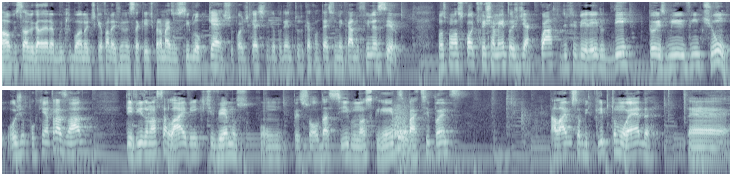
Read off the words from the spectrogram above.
Salve, salve galera, muito boa noite. Quem fala é Júnior Saquete para mais um Siglocast, o podcast que fica por dentro de tudo que acontece no mercado financeiro. Vamos para o nosso código de fechamento hoje, dia 4 de fevereiro de 2021. Hoje um pouquinho atrasado, devido à nossa live que tivemos com o pessoal da Siglo, nossos clientes e participantes. A live sobre criptomoeda é,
